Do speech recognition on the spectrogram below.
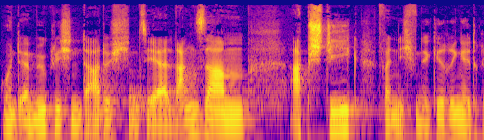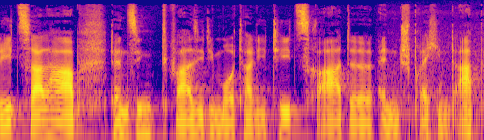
und ermöglichen dadurch einen sehr langsamen Abstieg. Wenn ich eine geringe Drehzahl habe, dann sinkt quasi die Mortalitätsrate entsprechend ab.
